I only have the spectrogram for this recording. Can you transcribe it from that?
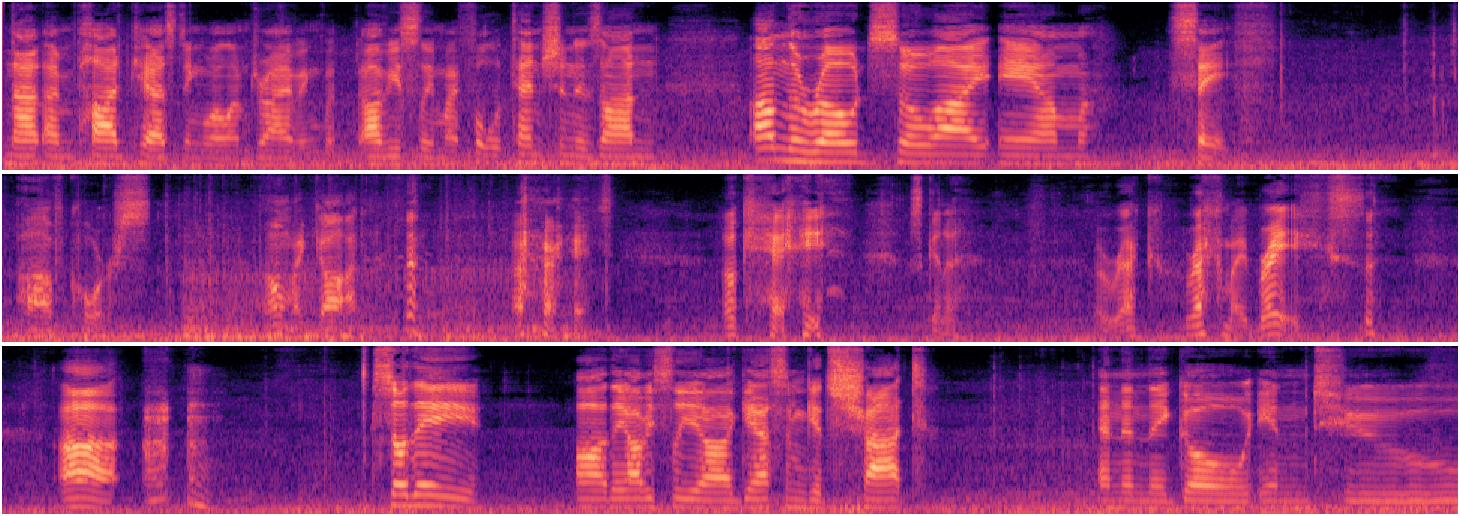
not I'm podcasting while I'm driving. But obviously, my full attention is on on the road, so I am safe. Of course. Oh my God. All right. Okay. Just gonna wreck wreck my brakes. uh so they uh they obviously uh Gasim gets shot and then they go into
